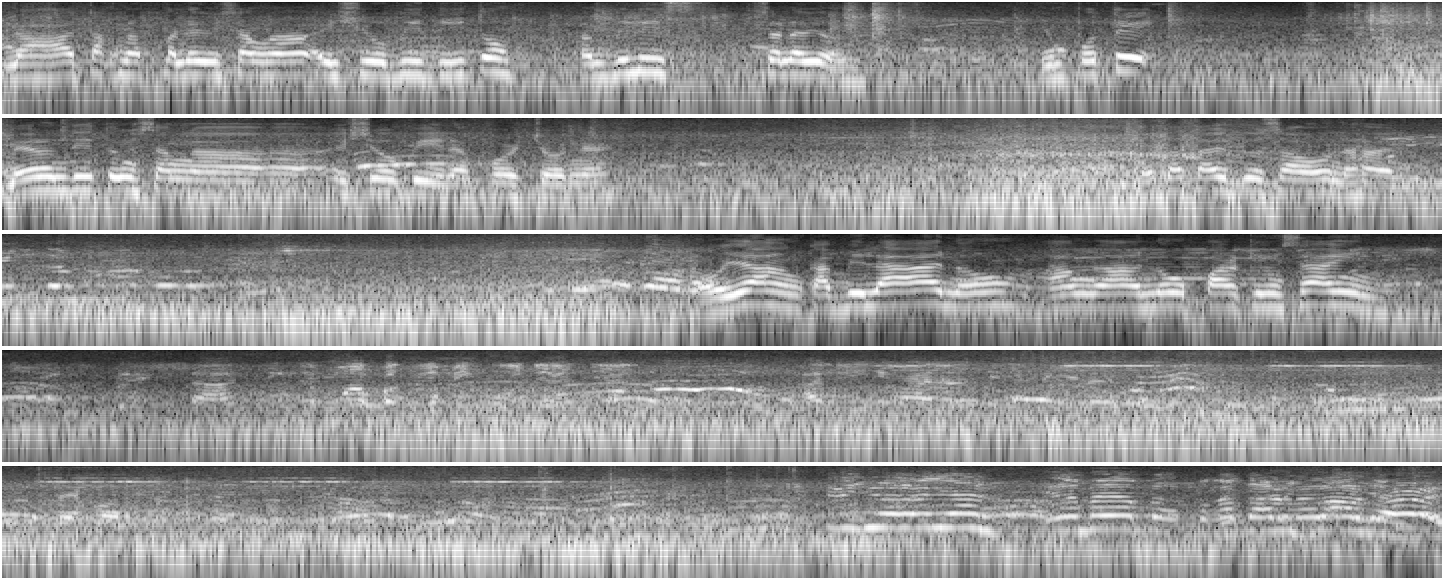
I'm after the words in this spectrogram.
Nahatak na pala yung isang ah, SUV dito. Ang bilis. Saan na yun? Yung puti. Meron dito isang ah, SUV na Fortuner. Punta tayo doon sa unahan. O yan, kabilaan no, ang ah, no parking sign. Tingnan mo nga pag lumiko dyan yan. Ano yun yung ano? Tinigilan mo. Tingnan nyo lang yan. Yan may pagkatalik lang yan.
